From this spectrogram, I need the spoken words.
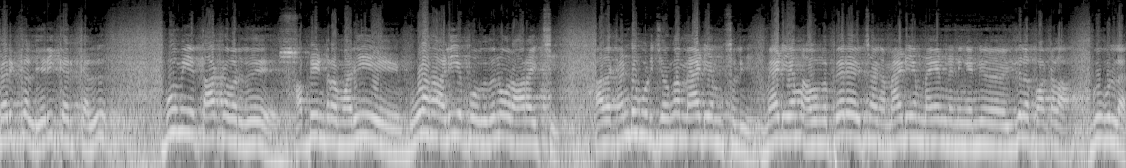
கற்கள் எரிக்கற்கள் பூமியை தாக்க வருது அப்படின்ற மாதிரி உலகம் அழிய போகுதுன்னு ஒரு ஆராய்ச்சி. அதை கண்டுபிடிச்சவங்க மேடியம் சொல்லி மேடியம் அவங்க பேரே வச்சாங்க. மேடியம் நயன் நீங்கள் இதில் பார்க்கலாம் கூகுளில்.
